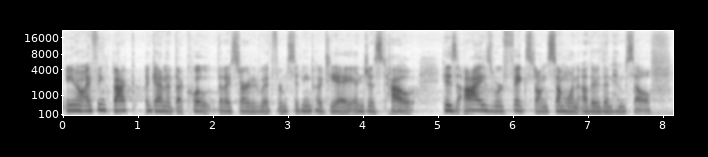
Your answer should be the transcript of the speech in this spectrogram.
You know, I think back again at that quote that I started with from Sidney Poitier and just how his eyes were fixed on someone other than himself.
